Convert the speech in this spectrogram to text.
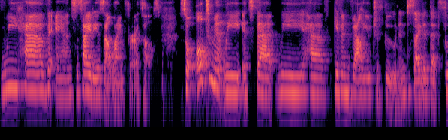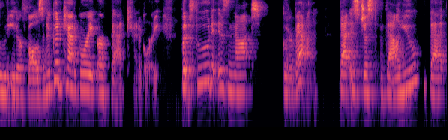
we have and society has outlined for ourselves. So ultimately, it's that we have given value to food and decided that food either falls in a good category or a bad category. But food is not good or bad. That is just value that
